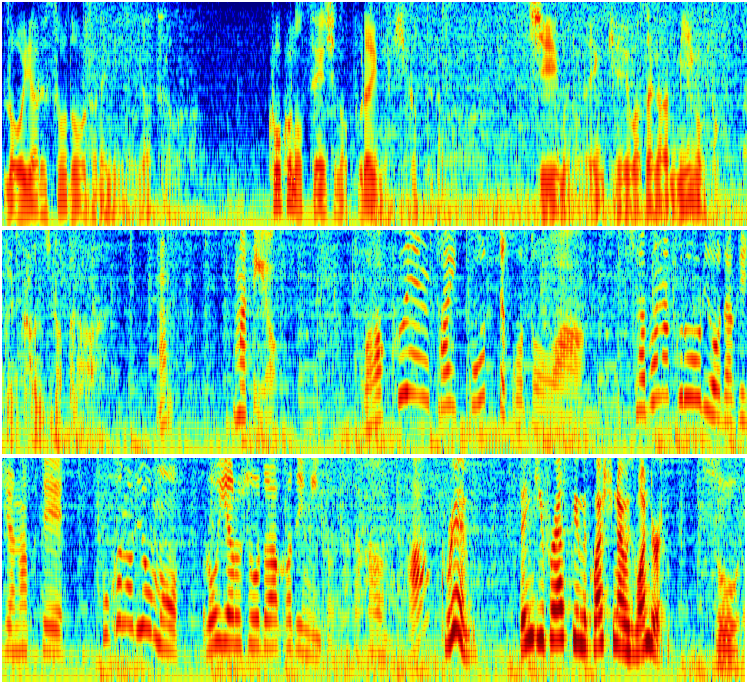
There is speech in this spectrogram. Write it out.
ロイヤルソードアカデミーのやつらは個々の選手のプレーも光ってたがチームの連携技が見事って感じだったな。待てよ。学園対抗ってことはサバナクロー寮だけじゃなくて他の寮もロイヤルソードアカデミーと戦うのか Grim, thank you for asking the question I was wondering. そうだ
